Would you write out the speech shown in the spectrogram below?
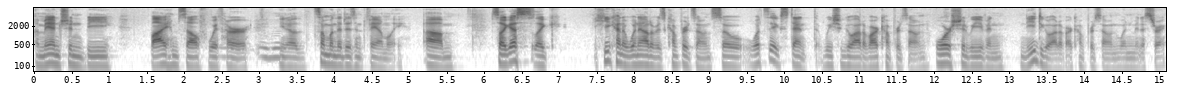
a, a man shouldn't be by himself with her, you know, someone that isn't family. Um, so I guess like he kind of went out of his comfort zone. So, what's the extent that we should go out of our comfort zone, or should we even need to go out of our comfort zone when ministering?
